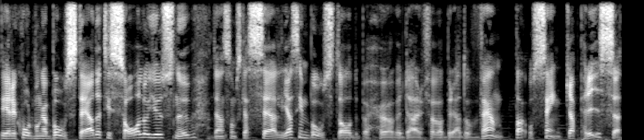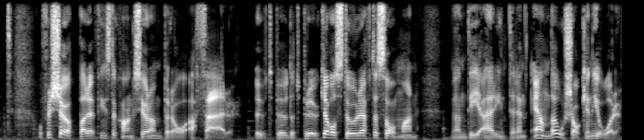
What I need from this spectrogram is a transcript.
Det är rekordmånga bostäder till salu just nu. Den som ska sälja sin bostad behöver därför vara beredd att vänta och sänka priset. Och för köpare finns det chans att göra en bra affär. Utbudet brukar vara större efter sommaren, men det är inte den enda orsaken i år.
